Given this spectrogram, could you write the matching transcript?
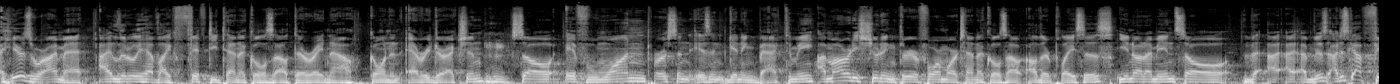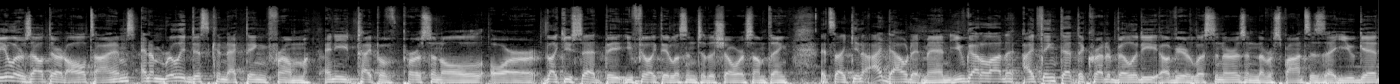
here's where I'm at. I literally have like 50 tentacles out there right now, going in every direction. Mm-hmm. So if one person isn't getting back to me, I'm already shooting three or four more tentacles out other places. You know what I mean? So th- I, I, just I just got feelers out there at all times, and I'm really disconnecting from any type of personal or like you said, they, you feel like they listen to the show or something. It's like you know I doubt it, man. You've got a lot of. I think that the credibility of your listeners and the responses that you get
